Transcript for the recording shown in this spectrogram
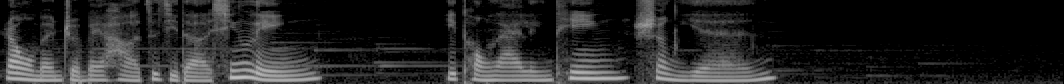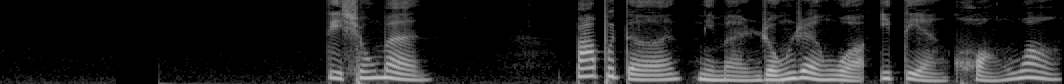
让我们准备好自己的心灵。一同来聆听圣言，弟兄们，巴不得你们容忍我一点狂妄。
